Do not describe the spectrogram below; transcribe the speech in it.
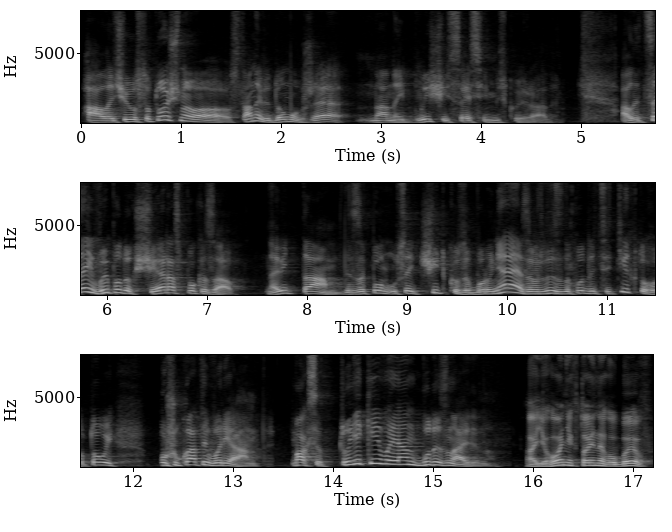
Але чи остаточно стане відомо вже на найближчій сесії міської ради. Але цей випадок ще раз показав: навіть там, де закон усе чітко забороняє, завжди знаходяться ті, хто готовий пошукати варіанти. Макса, то який варіант буде знайдено? А його ніхто й не губив.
